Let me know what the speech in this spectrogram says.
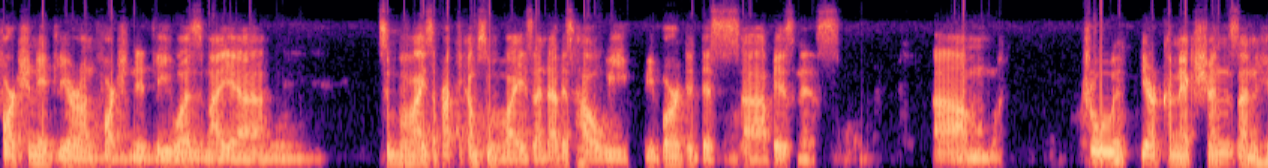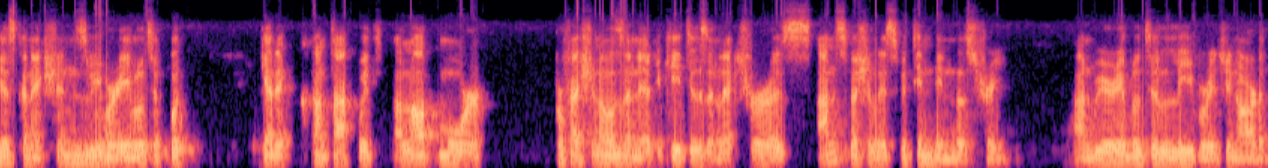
fortunately or unfortunately was my uh, supervisor, practicum supervisor, and that is how we, we birthed this uh, business. Um, through their connections and his connections, we were able to put get in contact with a lot more professionals and educators and lecturers and specialists within the industry. And we are able to leverage in order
